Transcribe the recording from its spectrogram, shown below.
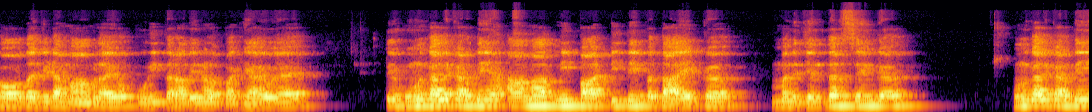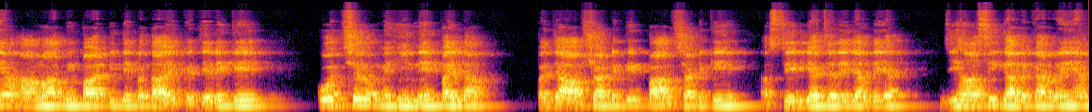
ਕੌਰ ਦਾ ਜਿਹੜਾ ਮਾਮਲਾ ਹੈ, ਉਹ ਪੂਰੀ ਤਰ੍ਹਾਂ ਦੇ ਨਾਲ ਭਖਿਆ ਹੋਇਆ ਹੈ। ਤੇ ਹੁਣ ਗੱਲ ਕਰਦੇ ਹਾਂ ਆਮ ਆਦਮੀ ਪਾਰਟੀ ਦੇ ਵਿਧਾਇਕ ਮਨਜਿੰਦਰ ਸਿੰਘ। ਹੁਣ ਗੱਲ ਕਰਦੇ ਹਾਂ ਆਮ ਆਦਮੀ ਪਾਰਟੀ ਦੇ ਵਿਧਾਇਕ, ਜਿਹੜੇ ਕਿ ਕੁਝ ਮਹੀਨੇ ਪਹਿਲਾਂ ਪੰਜਾਬ ਛੱਡ ਕੇ, ਭਾਰਤ ਛੱਡ ਕੇ ਆਸਟ੍ਰੇਲੀਆ ਚਲੇ ਜਾਂਦੇ ਆ। ਜੀ ਹਾਂ, ਅਸੀਂ ਗੱਲ ਕਰ ਰਹੇ ਹਾਂ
